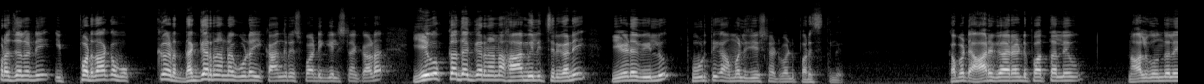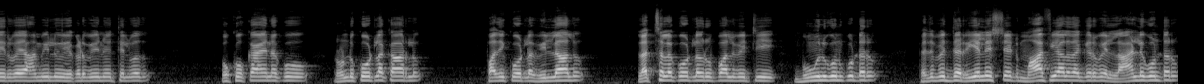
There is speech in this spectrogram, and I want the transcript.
ప్రజలని ఇప్పటిదాకా ఒక్క దగ్గరనన్నా కూడా ఈ కాంగ్రెస్ పార్టీ గెలిచిన కాడ ఏ ఒక్క దగ్గరనన్నా హామీలు ఇచ్చారు కానీ ఏడ వీళ్ళు పూర్తిగా అమలు చేసినటువంటి పరిస్థితి లేదు. కాబట్టి ఆరు గ్యారంటీ పత్తాలు లేవు. నాలుగు వందల ఇరవై హామీలు ఎక్కడ పోయినాయో తెలియదు. ఒక్కొక్క ఆయనకు రెండు కోట్ల కార్లు పది కోట్ల విల్లాలు లక్షల కోట్ల రూపాయలు పెట్టి భూములు కొనుక్కుంటారు. పెద్ద పెద్ద రియల్ ఎస్టేట్ మాఫియాల దగ్గర పోయి ల్యాండ్లు కొంటారు.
